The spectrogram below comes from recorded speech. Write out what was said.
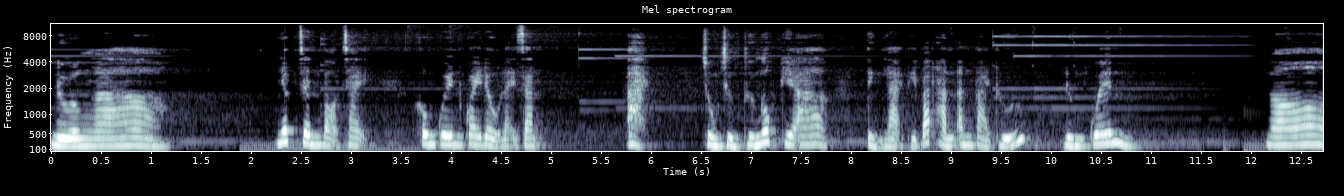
Nương à... nhấc chân bỏ chạy, không quên quay đầu lại dặn. Ai, trùng trưởng thư ngốc kia à, tỉnh lại thì bắt hắn ăn vài thứ, đừng quên. Ngò...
